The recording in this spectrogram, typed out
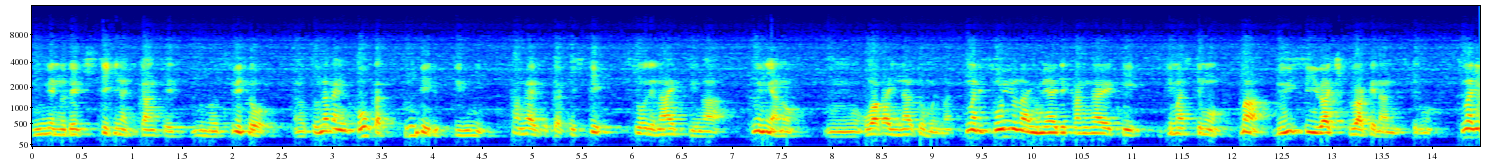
人間の歴史的な時間性っていうの全てを、あの、その中に効果含んでいるっていうふうに考えることは決して必要でないっていうようなふうに、あの、うん、お分かりになると思います。つまりそういうような意味合いで考えていきましても、まあ、類推は聞くわけなんですけども、つまり、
